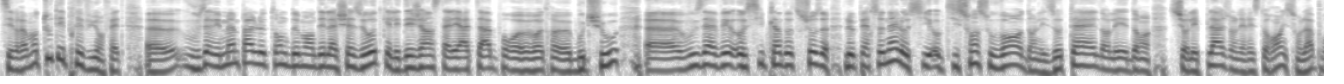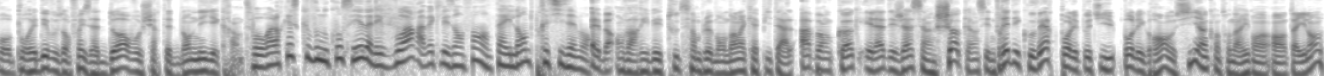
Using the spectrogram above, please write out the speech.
C'est vraiment tout est prévu en fait. Euh, vous n'avez même pas le temps de demander la chaise haute qu'elle est déjà installée à table pour euh, votre euh, bout de chou. Euh, vous avez aussi plein d'autres choses. Le personnel aussi aux petits soins souvent dans les hôtels, dans les, dans, sur les plages, dans les restaurants, ils sont là pour, pour aider vos enfants. Ils adorent vos chères têtes blanches. N'ayez crainte. Bon, alors qu'est-ce que vous nous conseillez d'aller voir avec les enfants en Thaïlande précisément? Eh ben, on va arriver tout simplement dans la capitale, à Bangkok. Et là, déjà, c'est un choc. hein. C'est une vraie découverte pour les petits, pour les grands aussi, hein, quand on arrive en, en Thaïlande.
